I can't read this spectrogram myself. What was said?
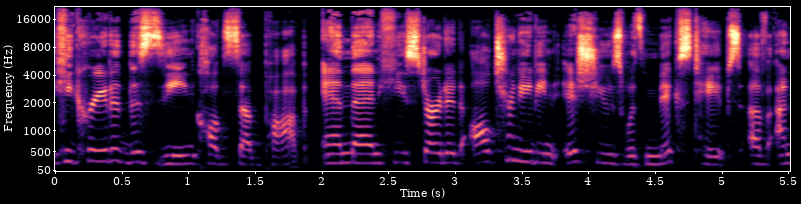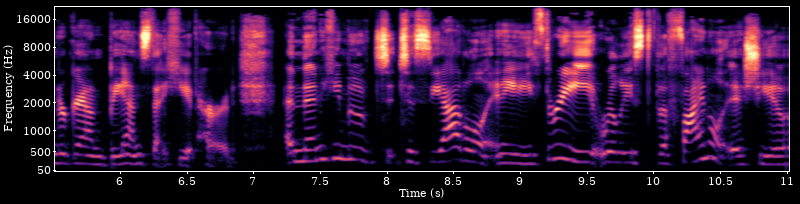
he created this zine called Sub Pop, and then he started alternating issues with mixtapes of underground bands that he had heard. And then he moved to Seattle in 83, released the final issue.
